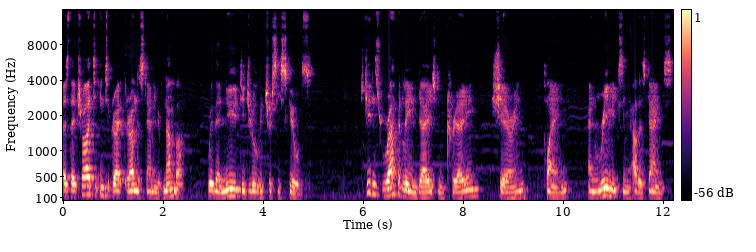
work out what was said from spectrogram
as they tried to integrate their understanding of number with their new digital literacy skills. Students rapidly engaged in creating, sharing, playing, and remixing others' games.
